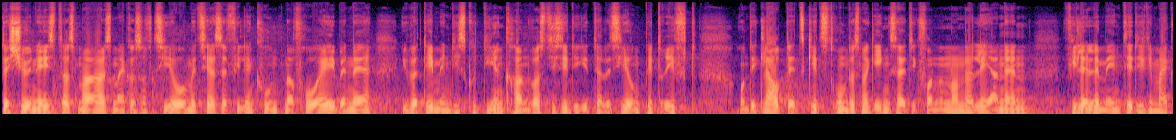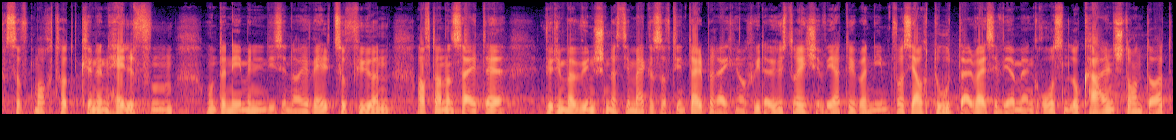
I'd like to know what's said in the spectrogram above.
Das Schöne ist, dass man als Microsoft CEO mit sehr, sehr vielen Kunden auf hoher Ebene über Themen diskutieren kann, was diese Digitalisierung betrifft. Und ich glaube, jetzt geht es darum, dass wir gegenseitig voneinander lernen. Viele Elemente, die die Microsoft gemacht hat, können helfen, Unternehmen in diese neue Welt zu führen. Auf der anderen Seite würde ich mir wünschen, dass die Microsoft in Teilbereichen auch wieder österreichische Werte übernimmt, was sie auch tut. Teilweise, wir haben ja einen großen lokalen Standort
